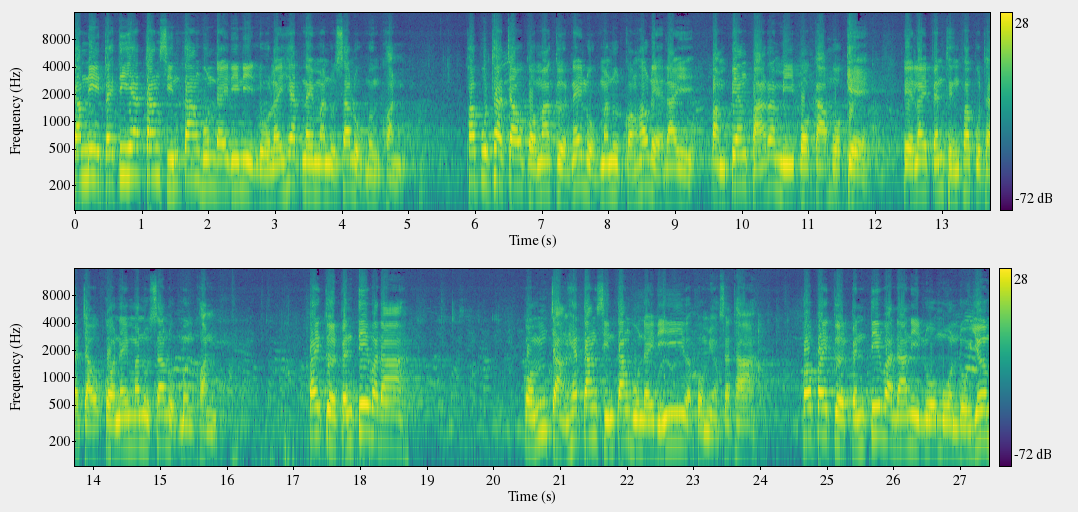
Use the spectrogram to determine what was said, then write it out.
กำนี้แต่ที่เฮ็ดตั้งศีลตั้งบุญใดดีนี่โดไรเฮ็ดในมนุษย์สลุกเมืองขวัญพระพุทธเจ้าก็มาเกิดในโลกมนุษย์ของเฮาแด่ใดปั่มเปียงปารมีปกาโบเกเดไรเป็นถึงพระพุทธเจ้าก่อในมนุษย์สลุกเมืองขวัญไปเกิดเป็นเทวดากมจังเฮ็ดตั้งศีลตั้งบุญใดดีผมอยากศรัทธาพอไปเกิดเป็นเทวดานี่รวมมวลโดยเยิ่ม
